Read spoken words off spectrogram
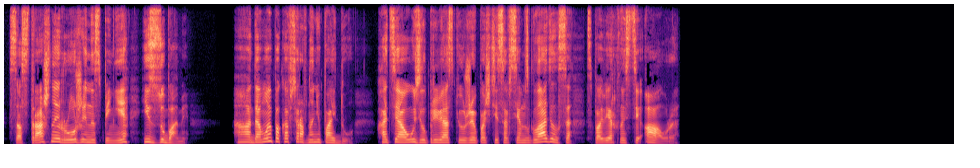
Со страшной рожей на спине и с зубами. А домой пока все равно не пойду. Хотя узел привязки уже почти совсем сгладился с поверхности ауры.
